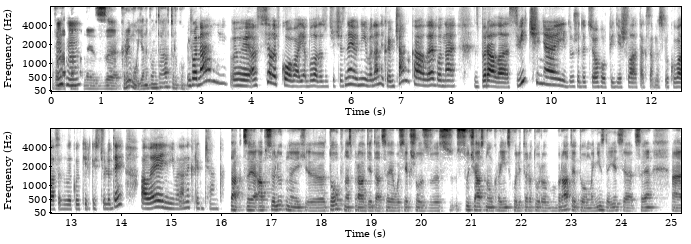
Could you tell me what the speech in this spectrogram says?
вона Сама з Криму, я не пам'ятаю авторку. Вона ні, е, Анастасія Левкова, я була на зустрічі з нею. Ні, вона не кримчанка, але вона збирала свідчення і дуже до цього підійшла, так само спілкувалася з великою кількістю людей, але ні, вона не кримчанка. Так, це абсолютний е, топ. Насправді, да, це ось якщо з, сучасну українську літературу брати, то мені здається, це е,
